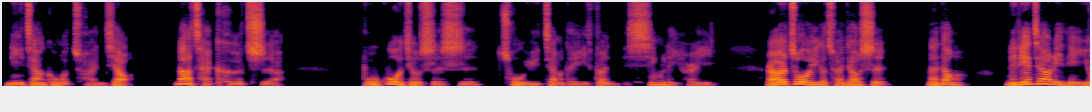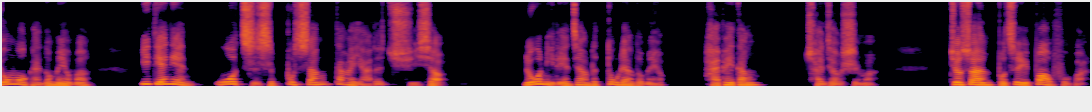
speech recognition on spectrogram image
你这样跟我传教，那才可耻啊！不过就只是出于这样的一份心理而已。然而，作为一个传教士，难道你连这样的一点幽默感都没有吗？一点点，我只是不伤大雅的取笑。如果你连这样的度量都没有，还配当传教士吗？就算不至于报复吧。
